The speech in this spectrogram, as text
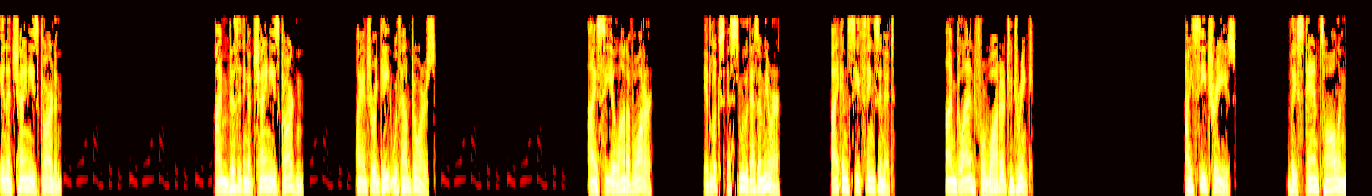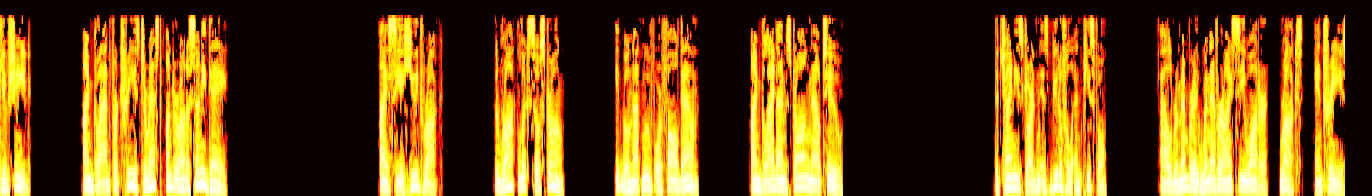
in a Chinese garden. I'm visiting a Chinese garden. I enter a gate without doors. I see a lot of water. It looks as smooth as a mirror. I can see things in it. I'm glad for water to drink. I see trees. They stand tall and give shade. I'm glad for trees to rest under on a sunny day. I see a huge rock. The rock looks so strong. It will not move or fall down. I'm glad I'm strong now too. The Chinese garden is beautiful and peaceful. I'll remember it whenever I see water, rocks, and trees.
